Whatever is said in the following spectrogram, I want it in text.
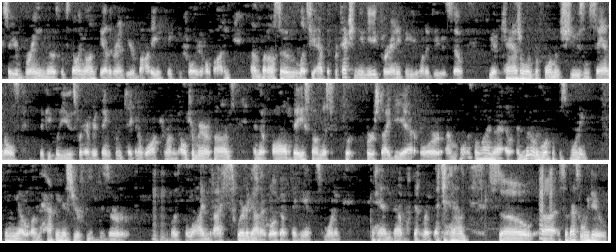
so your brain knows what's going on at the other end of your body and can control your whole body, um, but also lets you have the protection you need for anything you want to do. So we have casual and performance shoes and sandals that people use for everything from taking a walk to running ultra marathons, and they're all based on this foot first idea. Or um, what was the line that I, I literally woke up this morning thinking of? Um, happiness your feet deserve was the line that I swear to God I woke up thinking of this morning, and um, I got to write that down. So, uh, so that's what we do.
